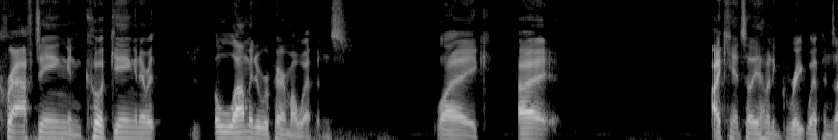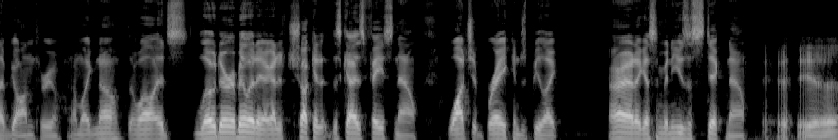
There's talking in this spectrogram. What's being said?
crafting and cooking and everything. Allow me to repair my weapons. Like I, I can't tell you how many great weapons I've gone through. I'm like, no, well, it's low durability. I got to chuck it at this guy's face now, watch it break, and just be like, all right, I guess I'm gonna use a stick now. yeah.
